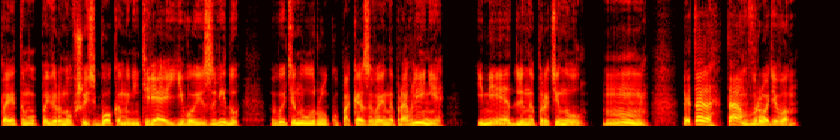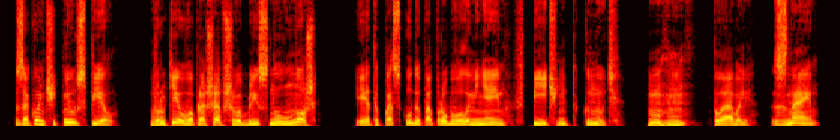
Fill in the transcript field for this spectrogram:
Поэтому, повернувшись боком и не теряя его из виду, вытянул руку, показывая направление, и медленно протянул. «Ммм, это там вроде вон». Закончить не успел. В руке у вопрошавшего блеснул нож, и эта паскуда попробовала меня им в печень ткнуть. Угу, плавали, знаем.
